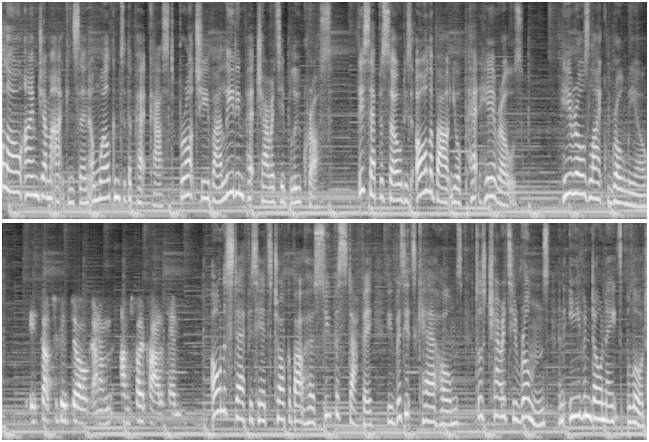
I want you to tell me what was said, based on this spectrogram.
Hello, I'm Gemma Atkinson, and welcome to the Petcast, brought to you by leading pet charity Blue Cross. This episode is all about your pet heroes. Heroes like Romeo. He's such a good dog, and I'm, I'm so proud of him. Owner Steph is here to talk about her super staffy who visits care homes, does charity runs, and even donates blood.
